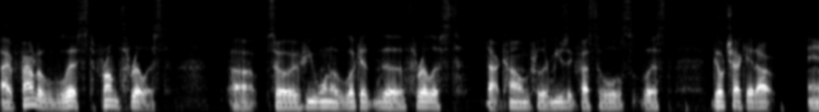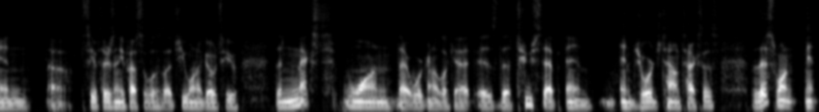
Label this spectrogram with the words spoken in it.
I found a list from Thrillist. Uh, so if you want to look at the Thrillist.com for their music festivals list, go check it out and uh, see if there's any festivals that you want to go to. The next one that we're going to look at is the Two Step Inn in Georgetown, Texas. This one, man,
